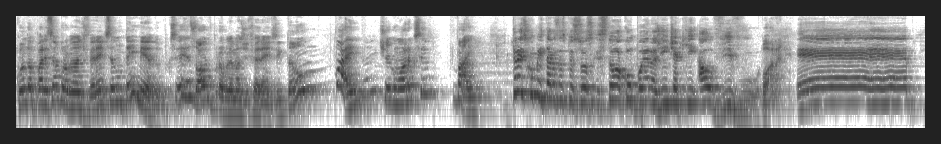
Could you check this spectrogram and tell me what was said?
quando aparecer um problema diferente, você não tem medo, porque você resolve problemas diferentes. Então, vai. Chega uma hora que você vai. Três comentários das pessoas que estão acompanhando a gente aqui ao vivo. Bora. É.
